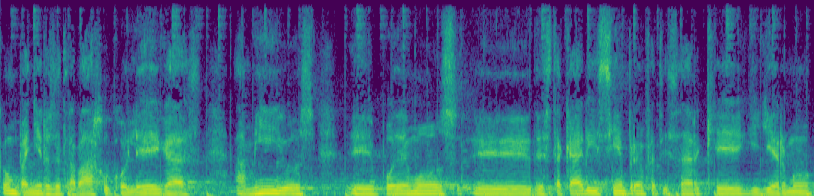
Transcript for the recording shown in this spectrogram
compañeros de trabajo, colegas, amigos, eh, podemos eh, destacar y siempre enfatizar que Guillermo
